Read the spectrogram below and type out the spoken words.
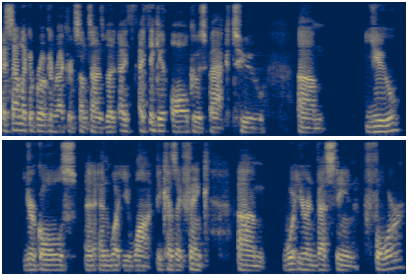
i sound like a broken record sometimes but i, I think it all goes back to um, you your goals and, and, what you want. Because i think um, what you're investing for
